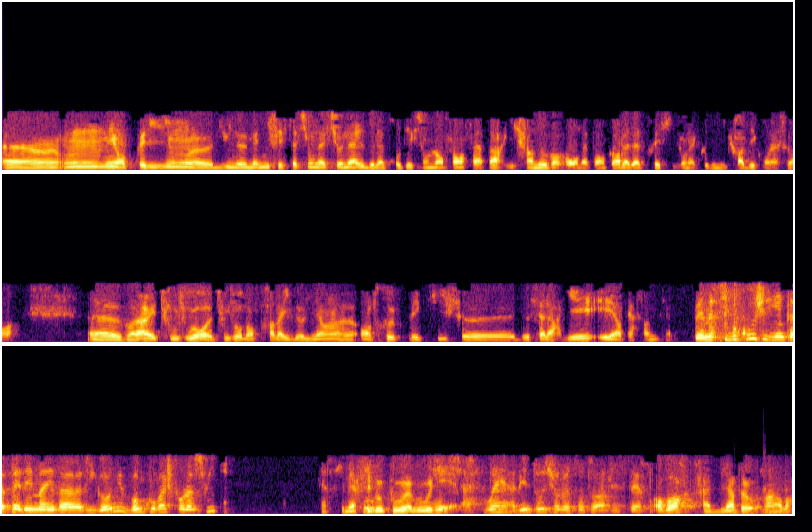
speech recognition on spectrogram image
Euh, on est en prévision euh, d'une manifestation nationale de la protection de l'enfance à Paris fin novembre. On n'a pas encore la date précise, on la communiquera dès qu'on la saura. Euh, voilà, et toujours, euh, toujours dans ce travail de lien entre collectifs de salariés et intersyndicales. merci beaucoup Julien Capel et Maëva Rigogne. Bon courage pour la suite. Merci, merci beaucoup. à vous aussi. Et, ouais, à bientôt sur le trottoir, j'espère. Au revoir. À bientôt. Au revoir.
